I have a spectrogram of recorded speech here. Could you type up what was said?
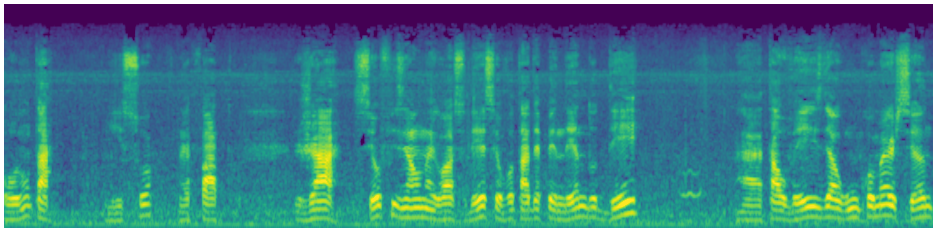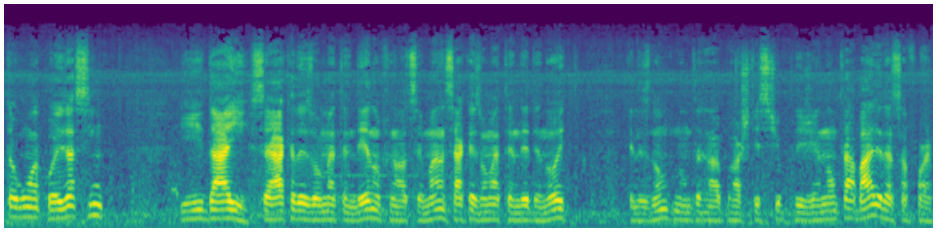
ou não tá. Isso é fato. Já, se eu fizer um negócio desse, eu vou estar tá dependendo de ah, talvez de algum comerciante, alguma coisa assim. E daí, será que eles vão me atender no final de semana? Será que eles vão me atender de noite? Eles não, não acho que esse tipo de gente não trabalha dessa forma.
